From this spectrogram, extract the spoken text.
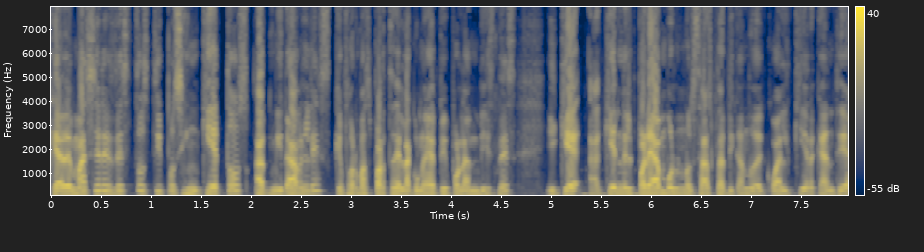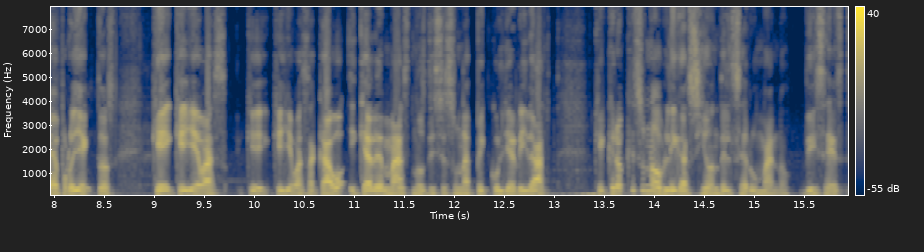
que además eres de estos tipos inquietos, admirables, que formas parte de la comunidad de People and Business y que aquí en el preámbulo nos estás platicando de cualquier cantidad de proyectos que, que llevas que, que, llevas a cabo y que además nos dices una peculiaridad que creo que es una obligación del ser humano. Dices,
